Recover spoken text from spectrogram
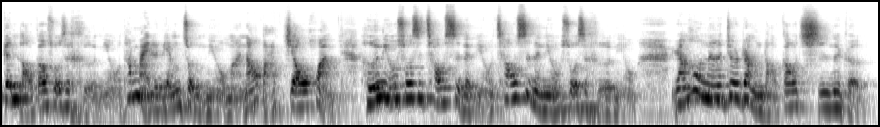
跟老高说是和牛，他买了两种牛嘛，然后把它交换，和牛说是超市的牛，超市的牛。牛说是和牛，然后呢，就让老高吃那个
